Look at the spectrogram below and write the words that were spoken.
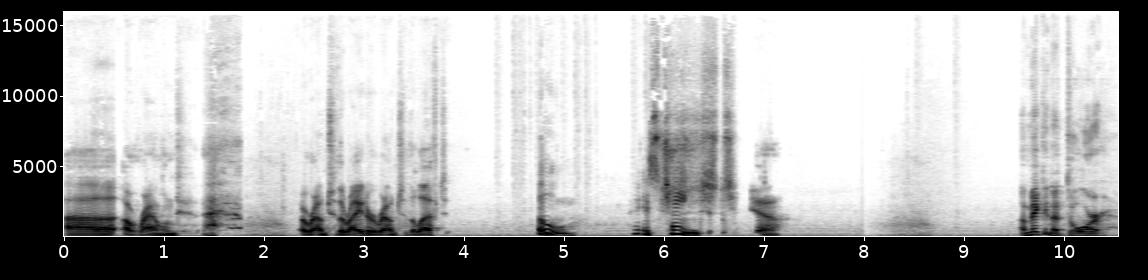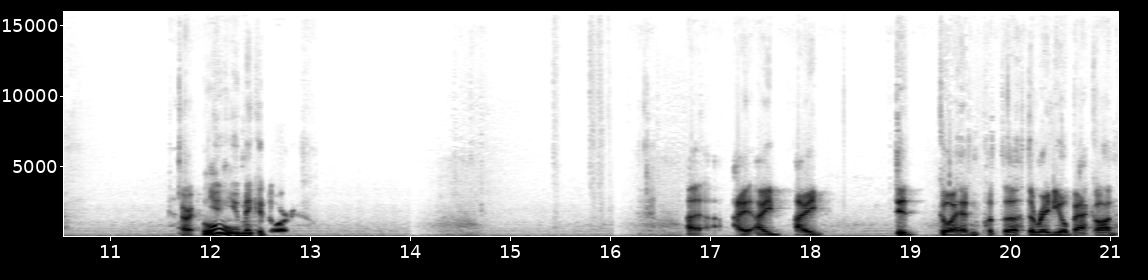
Uh, around, around to the right or around to the left. Oh, it's changed. Yeah. I'm making a door. All right. You, you make a door. I, I I I did go ahead and put the the radio back on,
